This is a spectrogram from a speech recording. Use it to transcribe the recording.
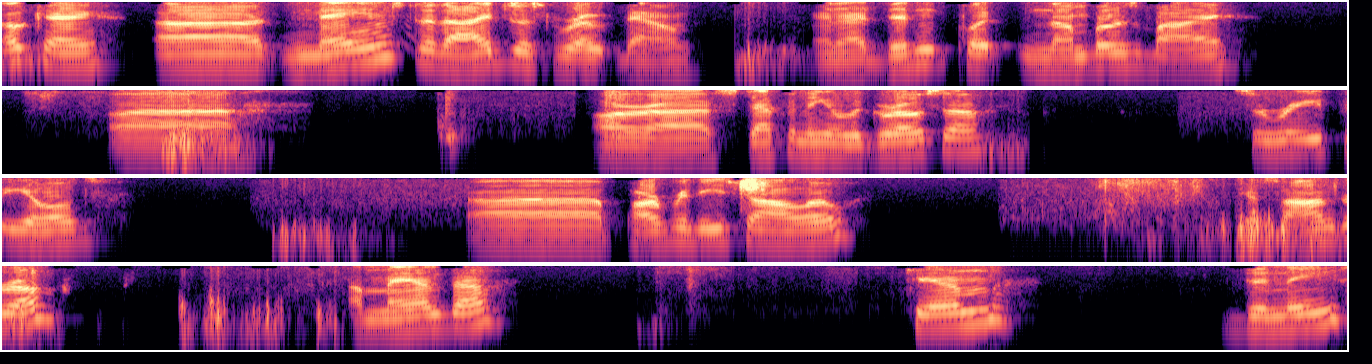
Okay. Uh names that I just wrote down and I didn't put numbers by uh are uh Stephanie LaGrossa, Cerie Fields, uh Parvati Shallow, Cassandra, Amanda, Kim, Denise,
